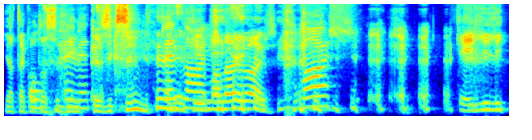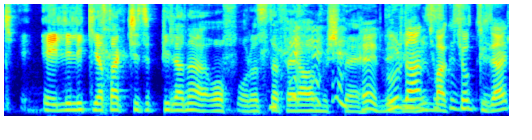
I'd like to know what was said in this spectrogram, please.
yatak Of, odası büyük evet. gözüksün. Firmalar var. var. 50'lik 50'lik yatak çizip plana of orası da ferahmış be. Evet buradan dediğimiz- bak Çok çok üzücü. güzel.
